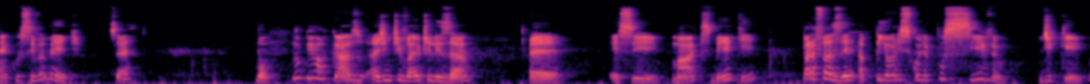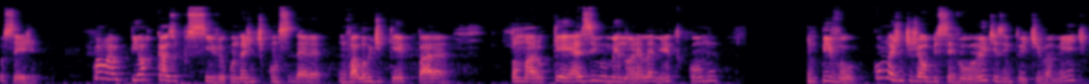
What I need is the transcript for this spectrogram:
recursivamente, certo? Bom, no pior caso, a gente vai utilizar é, esse max bem aqui para fazer a pior escolha possível de Q. Ou seja, qual é o pior caso possível quando a gente considera um valor de Q para tomar o qésimo menor elemento como um pivô. Como a gente já observou antes intuitivamente,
